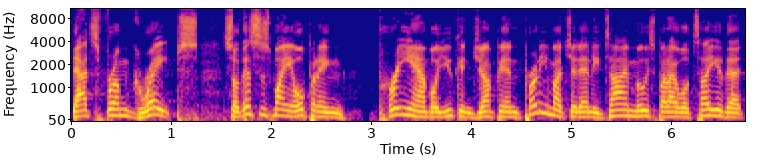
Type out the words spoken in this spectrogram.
That's from Grapes. So this is my opening preamble. You can jump in pretty much at any time, Moose, but I will tell you that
